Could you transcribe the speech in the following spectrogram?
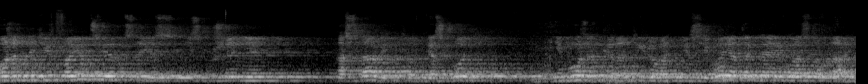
может быть и в твоем сердце есть искушение оставить, то Господь не может гарантировать мне всего, я тогда его оставляю.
